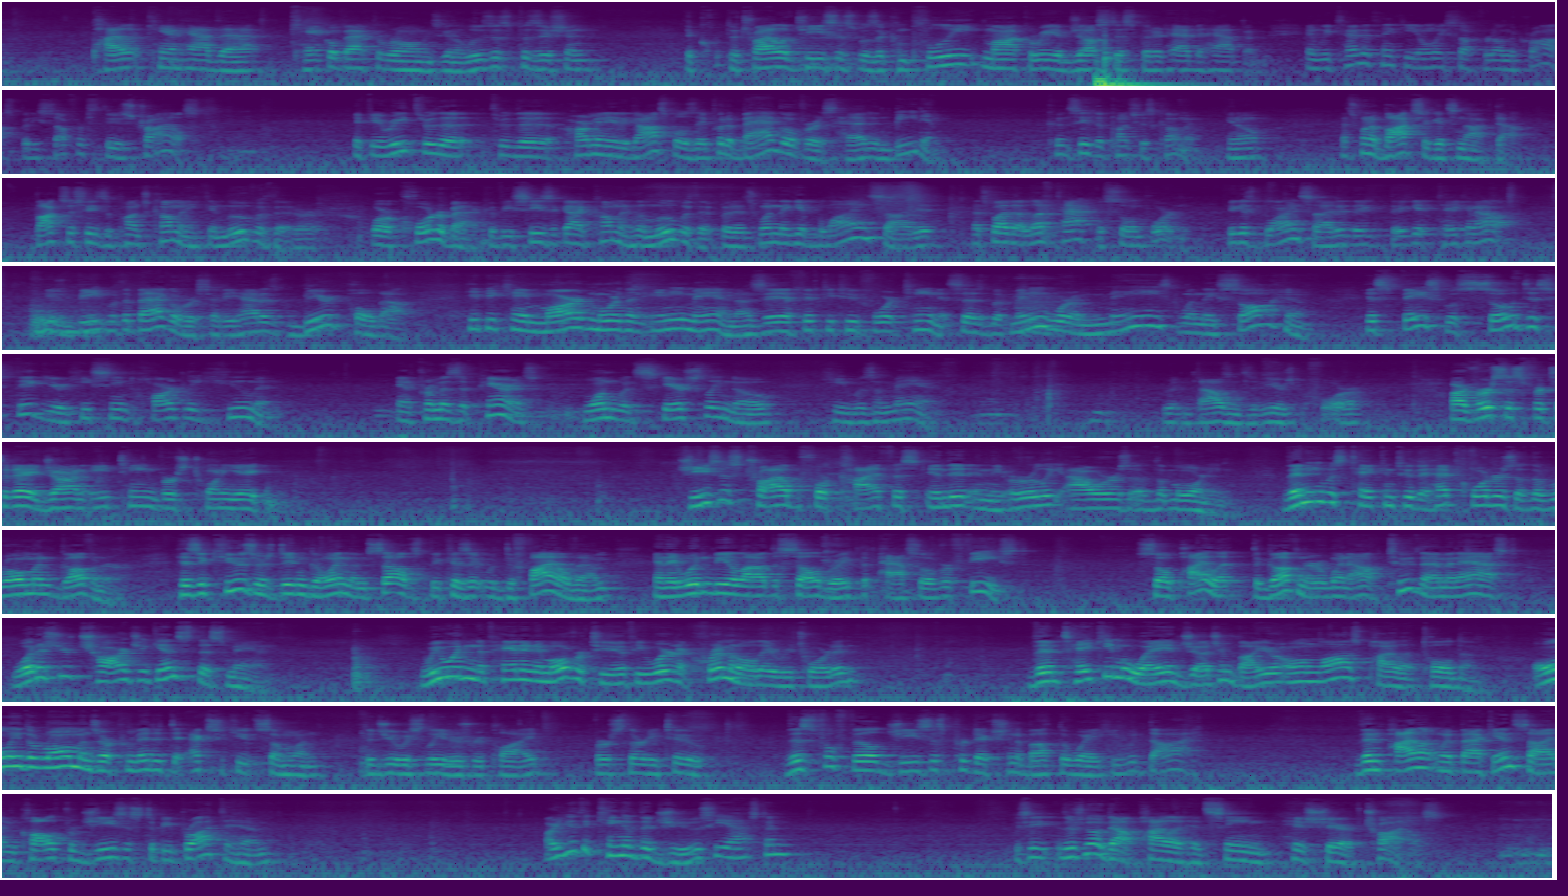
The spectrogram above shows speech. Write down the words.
Pilate can't have that. Can't go back to Rome. He's going to lose his position. The, the trial of Jesus was a complete mockery of justice, but it had to happen. And we tend to think he only suffered on the cross, but he suffers through his trials. If you read through the through the harmony of the Gospels, they put a bag over his head and beat him. Couldn't see the punches coming. You know, that's when a boxer gets knocked out. Boxer sees a punch coming, he can move with it, or or a quarterback, if he sees a guy coming, he'll move with it. But it's when they get blindsided, that's why that left tackle is so important. If he gets blindsided, they, they get taken out. He was beat with a bag over his head. He had his beard pulled out. He became marred more than any man. Isaiah 52 14, it says, But many hmm. were amazed when they saw him. His face was so disfigured, he seemed hardly human. And from his appearance, one would scarcely know he was a man written thousands of years before. Our verses for today, John 18, verse 28. Jesus' trial before Caiaphas ended in the early hours of the morning. Then he was taken to the headquarters of the Roman governor. His accusers didn't go in themselves because it would defile them and they wouldn't be allowed to celebrate the Passover feast. So Pilate, the governor, went out to them and asked, What is your charge against this man? We wouldn't have handed him over to you if he weren't a criminal, they retorted. Then take him away and judge him by your own laws, Pilate told them. Only the Romans are permitted to execute someone, the Jewish leaders replied. Verse 32. This fulfilled Jesus' prediction about the way he would die. Then Pilate went back inside and called for Jesus to be brought to him. Are you the king of the Jews? he asked him. You see, there's no doubt Pilate had seen his share of trials.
